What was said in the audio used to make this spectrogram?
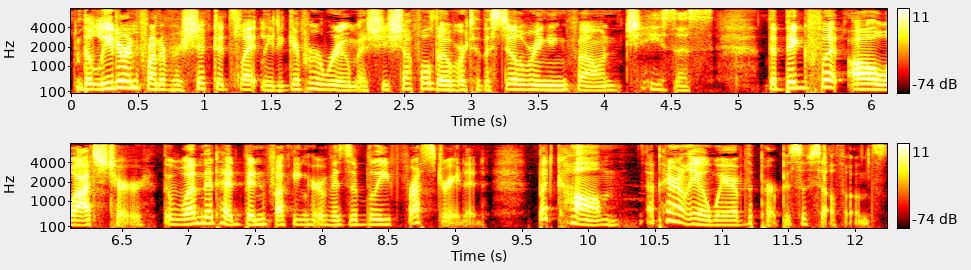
The leader in front of her shifted slightly to give her room as she shuffled over to the still ringing phone. Jesus. The Bigfoot all watched her, the one that had been fucking her visibly frustrated, but calm, apparently aware of the purpose of cell phones.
